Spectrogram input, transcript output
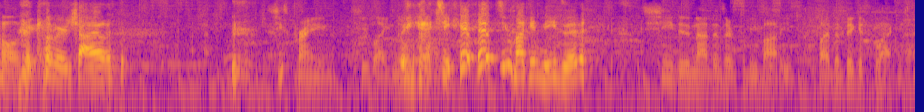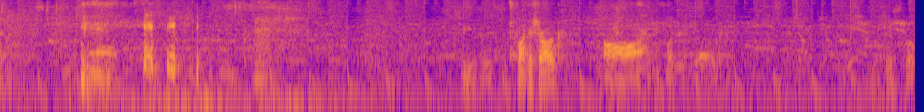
okay. Come here, child. She's praying. She's like, no. yeah, she she fucking needs it. She did not deserve to be bodied by the biggest black man. Jesus. fucking strong. Oh, fucking strong. Just what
